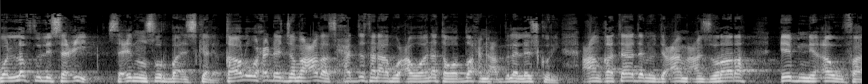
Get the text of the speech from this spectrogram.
wاllafdu lsaciid saciid mansuur baa iskale qaaluu waxay dhaheen jamaacadaas xadaana abu cawaanata wadax bn cabdillah lashkuri can qataada bni ducaam can zuraara bni awfa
